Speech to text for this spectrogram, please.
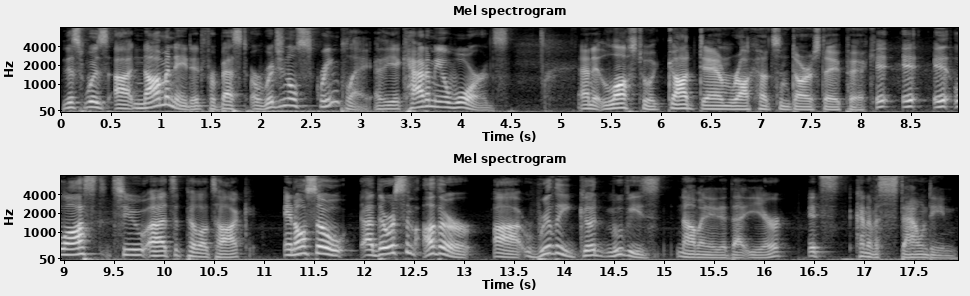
This was uh, nominated for best original screenplay at the Academy Awards. and it lost to a goddamn Rock Hudson Doris Day pick. It it, it lost to uh, to Pillow Talk, and also uh, there were some other uh, really good movies nominated that year. It's kind of astounding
